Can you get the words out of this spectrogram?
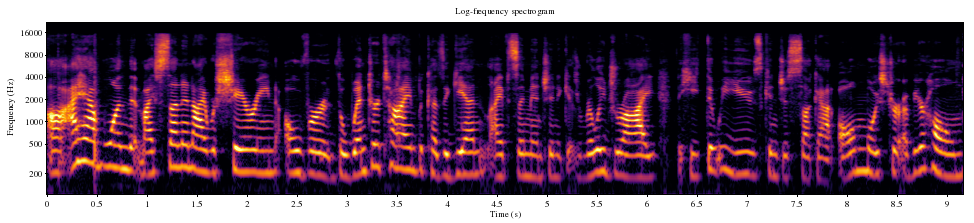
Uh, I have one that my son and I were sharing over the winter time because again, as I mentioned, it gets really dry. The heat that we use can just suck out all moisture of your home.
